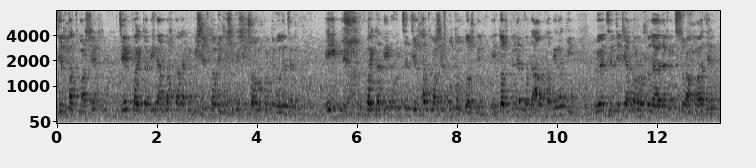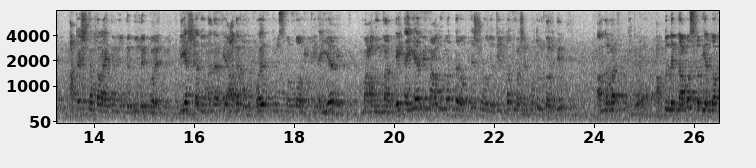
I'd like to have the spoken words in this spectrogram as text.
জিলহজ মাসের, যে কয়টা দিনে আল্লাহ তাআলাকে বিশেষভাবে বেশি বেশি স্মরণ করতে বলেছেন এই কয়টা দিন হচ্ছে জিলহজ মাসের প্রথম দশ দিন। এই দশ দিনের মধ্যে আরাফা দিনও কি রয়েছে, যেটি আল্লাহ রাব্বুল আলামিন সূরা হজের 28 নম্বর আয়তের মধ্যে উল্লেখ করেন, লিয়াশহাদু মানাফি আলাহুম ওয়া ইয়াযকুরু ইসমাল্লাহি ফি আইয়ামিন মা'লুমাত। এই আইয়ামে মা'লুমাত তার উদ্দেশ্য হলো জিলহজ মাসের প্রথম দশ দিন আল্লামা আব্দুল্লাহ ইবনে আব্বাস রাদিয়াল্লাহু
